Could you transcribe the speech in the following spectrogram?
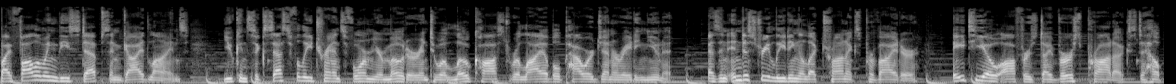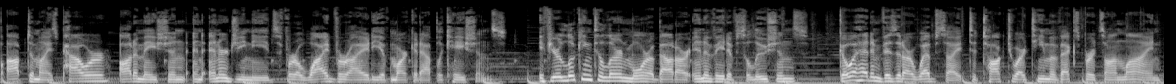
By following these steps and guidelines, you can successfully transform your motor into a low-cost, reliable power generating unit. As an industry-leading electronics provider, ATO offers diverse products to help optimize power, automation, and energy needs for a wide variety of market applications. If you're looking to learn more about our innovative solutions, go ahead and visit our website to talk to our team of experts online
